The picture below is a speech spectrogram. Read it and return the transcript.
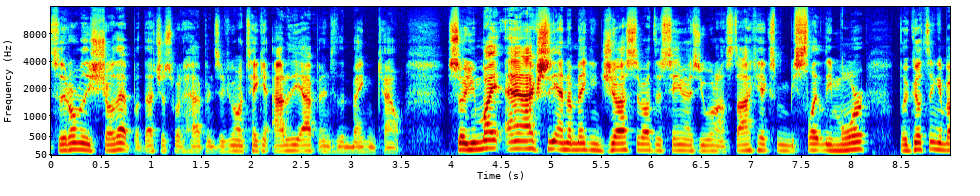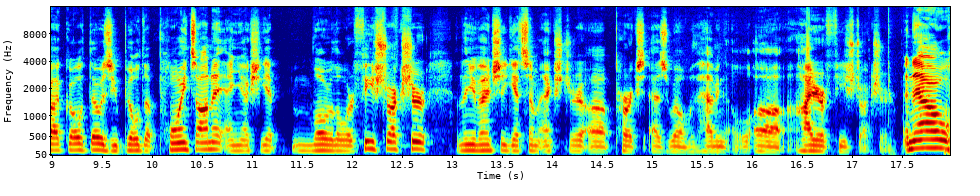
So they don't really show that, but that's just what happens if you want to take it out of the app into the bank account. So you might actually end up making just about the same as you would on StockX, maybe slightly more. The good thing about Goat though is you build up points on it and you actually get lower, lower fee structure, and then you eventually get some extra uh, perks as well with having a uh, higher fee structure. And now,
